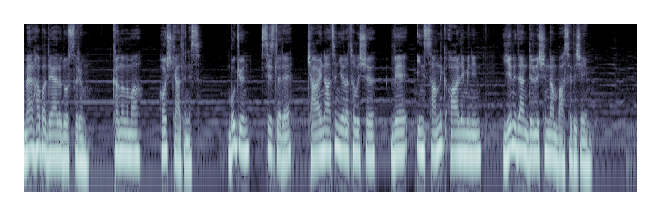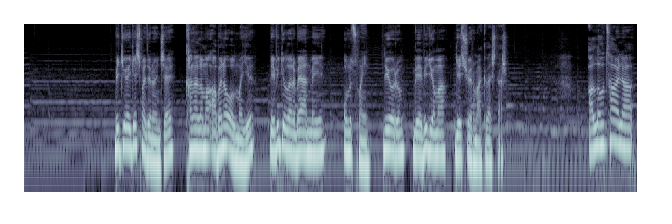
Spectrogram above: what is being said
Merhaba değerli dostlarım. Kanalıma hoş geldiniz. Bugün sizlere kainatın yaratılışı ve insanlık aleminin yeniden dirilişinden bahsedeceğim. Videoya geçmeden önce kanalıma abone olmayı ve videoları beğenmeyi unutmayın diyorum ve videoma geçiyorum arkadaşlar. Allahu Teala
